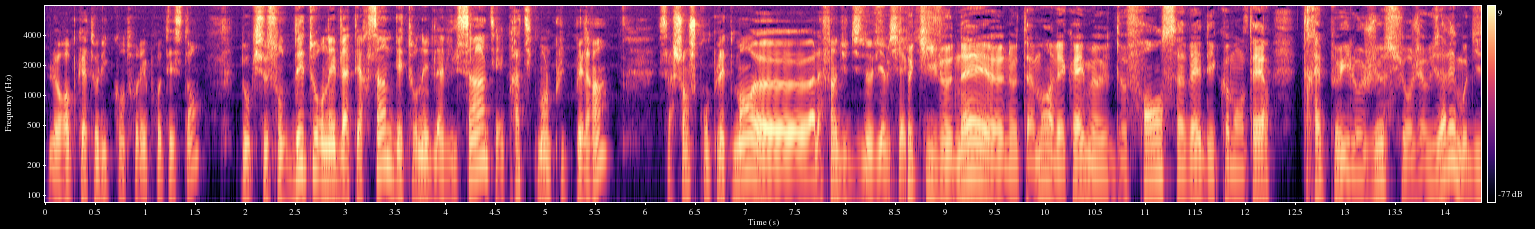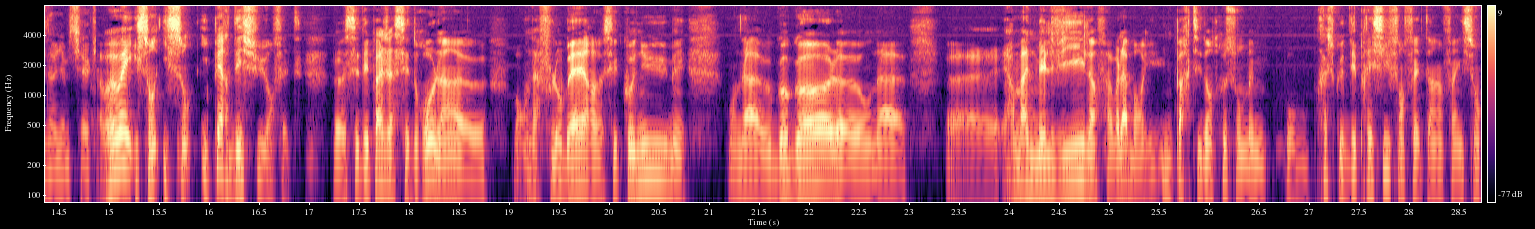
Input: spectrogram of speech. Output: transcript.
l'Europe catholique contre les protestants. Donc ils se sont détournés de la Terre Sainte, détournés de la ville sainte, il y avait pratiquement plus de pèlerins ça change complètement euh, à la fin du 19e siècle. Ceux qui venaient, euh, notamment, avec quand même euh, de France, avaient des commentaires très peu élogieux sur Jérusalem au 19e siècle. Oui, ouais, ils sont, ils sont hyper déçus en fait. c'est des pages assez drôles. Hein. Bon, on a Flaubert, c'est connu, mais on a Gogol, on a Herman Melville. Enfin voilà, bon, une partie d'entre eux sont même presque dépressifs en fait. Hein. Enfin, ils sont,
